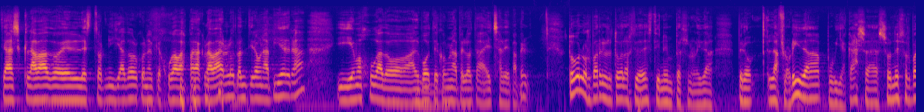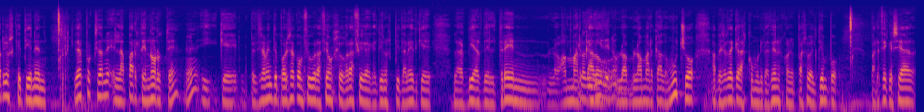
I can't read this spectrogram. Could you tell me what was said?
te has clavado el destornillador con el que jugabas para clavarlo, te han tirado una piedra y hemos jugado al bote con una pelota hecha de papel. Todos los barrios de todas las ciudades tienen personalidad, pero la Florida, Pubilla Casas, son esos barrios que tienen, quizás porque están en la parte norte, ¿eh? y que precisamente por esa configuración geográfica que tiene Hospitalet, que las vías del tren lo han marcado, divide, ¿no? lo, ha marcado mucho, a pesar de que las comunicaciones con el paso del tiempo parece que sea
